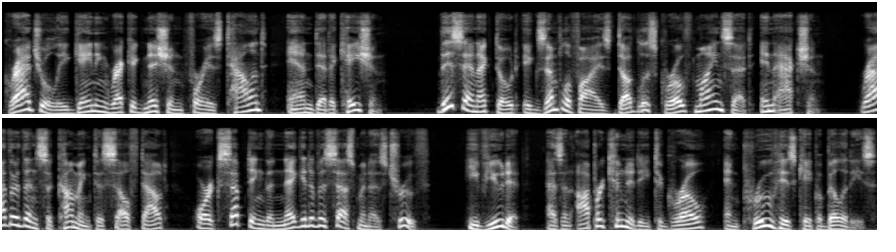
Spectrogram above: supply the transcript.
gradually gaining recognition for his talent and dedication. This anecdote exemplifies Douglas' growth mindset in action. Rather than succumbing to self doubt or accepting the negative assessment as truth, he viewed it as an opportunity to grow and prove his capabilities.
